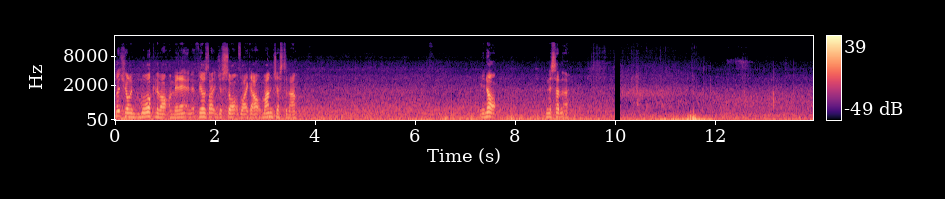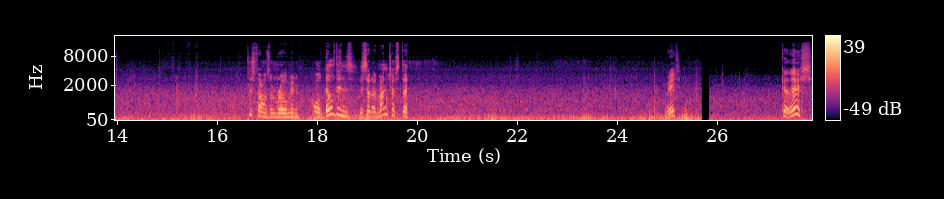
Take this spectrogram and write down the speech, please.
Literally only been walking about a minute and it feels like just sort of like out of Manchester now. You're not in the centre. Just found some Roman old buildings in the centre of Manchester. Wait. Look at this.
